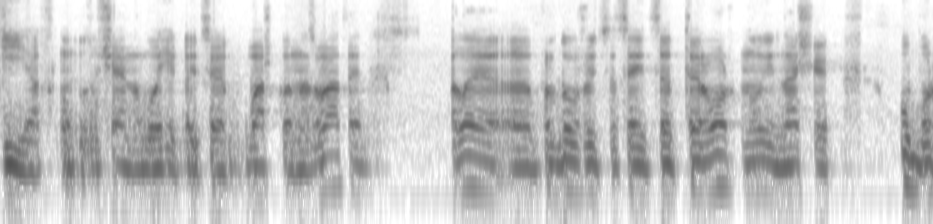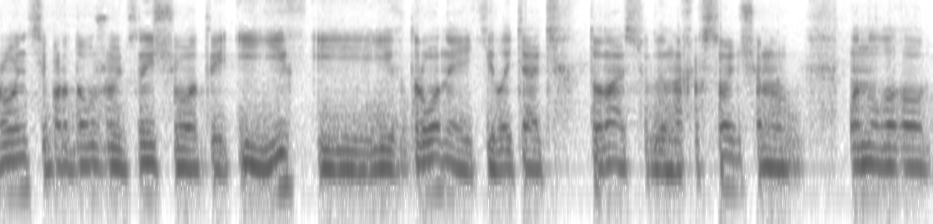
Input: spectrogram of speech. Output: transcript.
діях. Ну, звичайно, логікою це важко назвати, але е, продовжується цей це терор. Ну і наші оборонці продовжують знищувати і їх, і їх дрони, які летять до нас сюди на Херсонщину. Минулого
